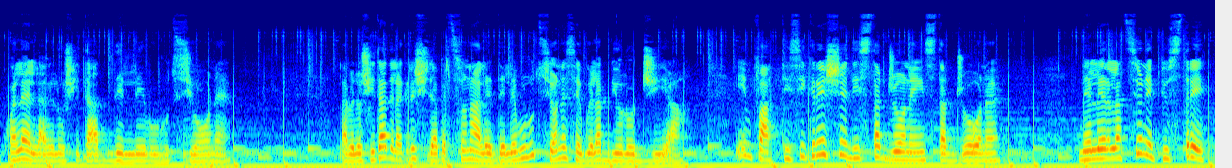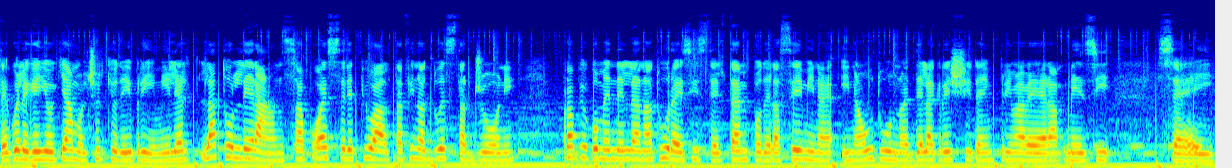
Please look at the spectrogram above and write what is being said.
Qual è la velocità dell'evoluzione? La velocità della crescita personale e dell'evoluzione segue la biologia. Infatti si cresce di stagione in stagione. Nelle relazioni più strette, quelle che io chiamo il cerchio dei primi, la tolleranza può essere più alta fino a due stagioni, proprio come nella natura esiste il tempo della semina in autunno e della crescita in primavera, mesi 6.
